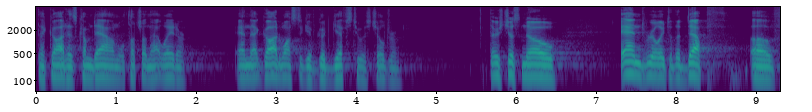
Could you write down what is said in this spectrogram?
that God has come down. We'll touch on that later. And that God wants to give good gifts to his children. There's just no end, really, to the depth of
